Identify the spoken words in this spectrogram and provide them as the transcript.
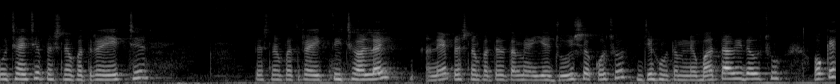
પૂછાય છે, પ્રશ્નપત્ર એક છે. પ્રશ્નપત્ર એકથી છ લઈ અને પ્રશ્નપત્ર તમે અહીંયા જોઈ શકો છો, જે હું તમને બતાવી દઉં છું. ઓકે?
